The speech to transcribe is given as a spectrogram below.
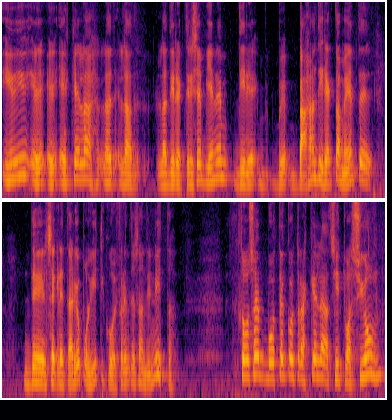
Y eh, eh, es que las directrices vienen, bajan directamente del secretario político del Frente Sandinista. Entonces vos te encontrás que la situación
